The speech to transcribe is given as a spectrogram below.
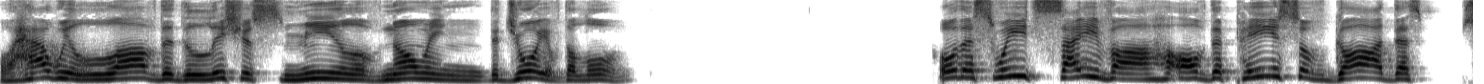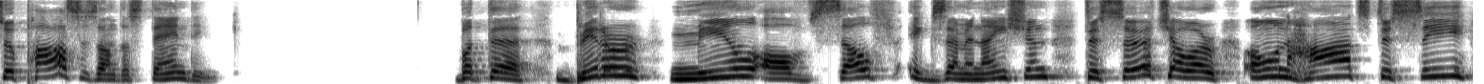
or how we love the delicious meal of knowing the joy of the Lord, or the sweet savor of the peace of God that surpasses understanding, but the bitter meal of self-examination to search our own hearts to see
